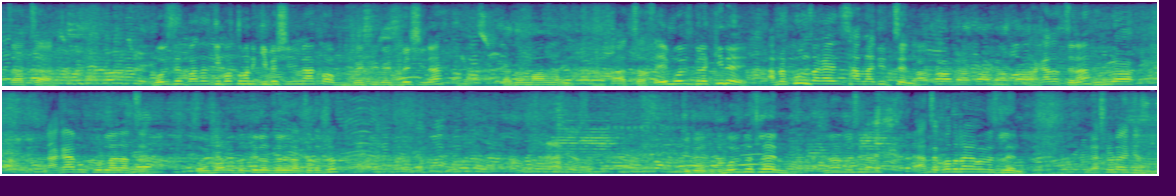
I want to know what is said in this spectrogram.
আচ্ছা আচ্ছা। মরিচের বাজার কি বর্তমানে কি বেশি না কম? বেশি বেশি। বেশি না? মাল নাই। আচ্ছা আচ্ছা। এই মরিচগুলো কিনে আপনার কোন জায়গায় সাপ্লাই দিচ্ছেন? ঢাকা ঢাকা ঢাকা। ঢাকা যাচ্ছে না? খুলনা। ঢাকা এবং খুলনা যাচ্ছে। বরিশাল ও দক্ষিণাঞ্চলে যাচ্ছে দর্শক। মরিচ বেচলেন? আচ্ছা কত টাকা করে বেচলেন? একশো টাকা কেজি।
